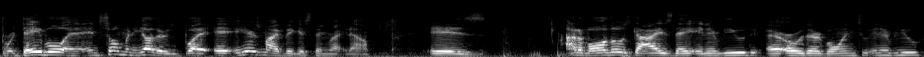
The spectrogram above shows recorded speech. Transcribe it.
Daboll, and, and, so many others. But it, here's my biggest thing right now is out of all those guys they interviewed uh, or they're going to interview,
